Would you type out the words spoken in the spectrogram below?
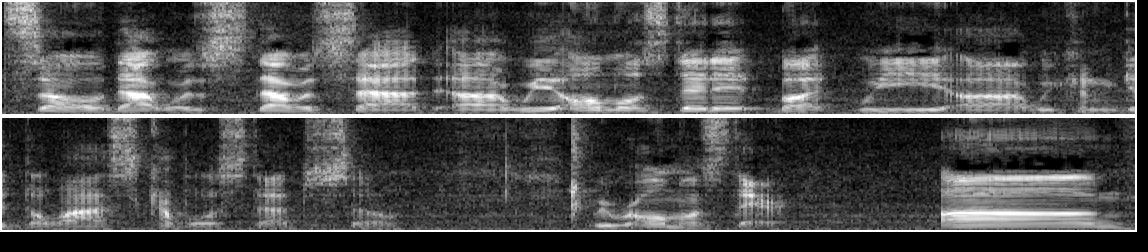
so that was that was sad. Uh, we almost did it, but we uh, we couldn't get the last couple of steps. So we were almost there. Um,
